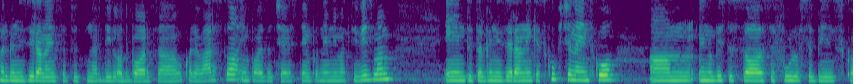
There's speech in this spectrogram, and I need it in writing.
organizirala in so tudi naredili odbor za okoljevarstvo in pa je začeli s tem podnebnim aktivizmom in tudi organizirali neke skupščine in tako. Um, in v bistvu so se ful vsebinsko,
